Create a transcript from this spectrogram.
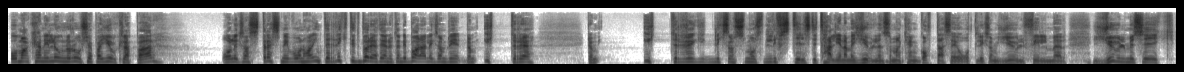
Och man kan i lugn och ro köpa julklappar. Och liksom stressnivån har inte riktigt börjat än, utan det är bara liksom det, de yttre... De yttre liksom små livsstilsdetaljerna med julen som man kan gotta sig åt. Liksom julfilmer, julmusik,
